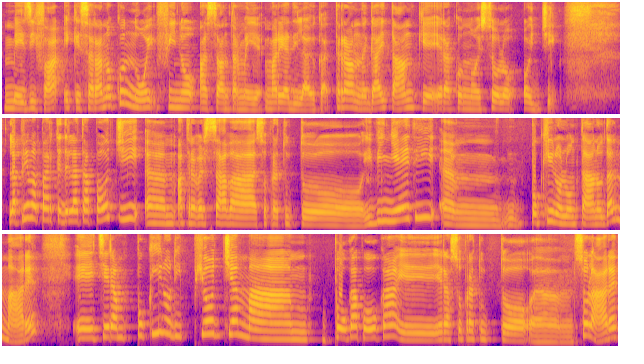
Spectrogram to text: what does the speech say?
mesi fa e che saranno con noi fino a Santa Maria di Leuca, tranne Gaetan che era con noi solo oggi. La prima parte della tappa oggi um, attraversava soprattutto i vigneti, um, un pochino lontano dal mare e c'era un pochino di pioggia ma mm, poca poca e era soprattutto um, solare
